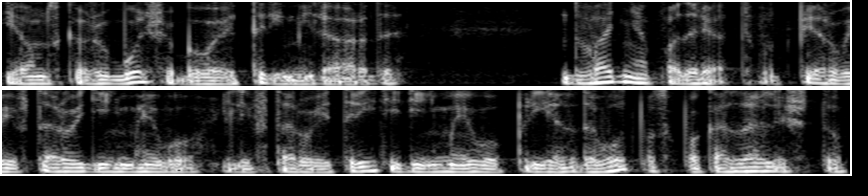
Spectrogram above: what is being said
Я вам скажу больше, бывает 3 миллиарда – Два дня подряд, вот первый и второй день моего, или второй и третий день моего приезда в отпуск показали, что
